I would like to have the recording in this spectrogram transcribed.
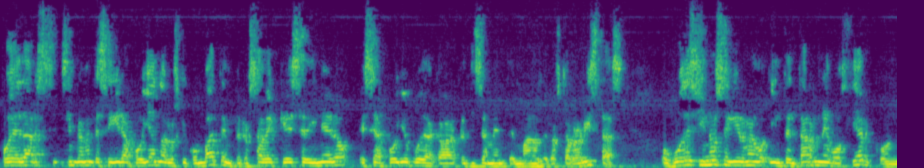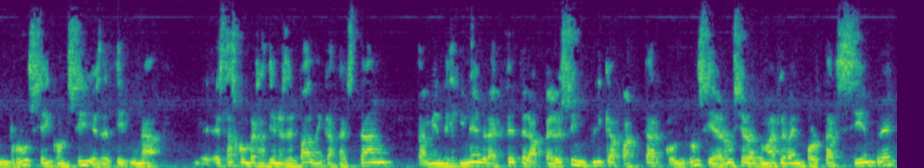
Puede dar simplemente seguir apoyando a los que combaten, pero sabe que ese dinero, ese apoyo puede acabar precisamente en manos de los terroristas. O puede, si no, seguir intentar negociar con Rusia y con Siria, es decir, una estas conversaciones de paz de Kazajstán, también de Ginebra, etcétera, pero eso implica pactar con Rusia. A Rusia lo que más le va a importar siempre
